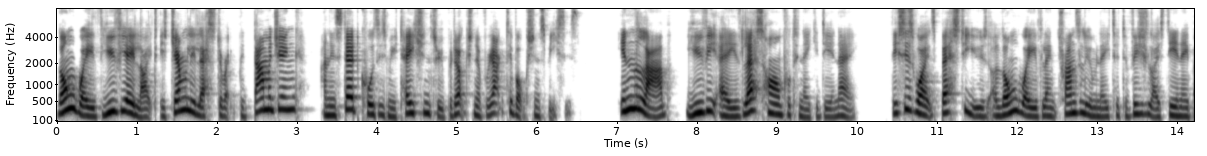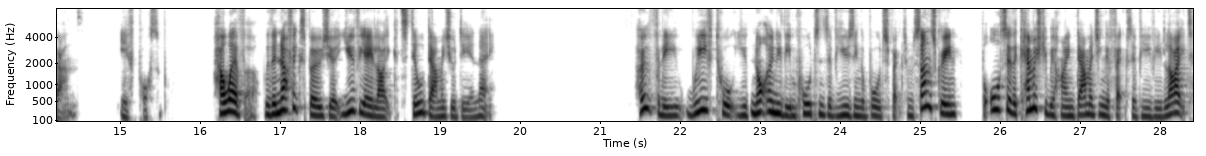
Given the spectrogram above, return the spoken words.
Long wave UVA light is generally less directly damaging and instead causes mutation through production of reactive oxygen species. In the lab, UVA is less harmful to naked DNA. This is why it's best to use a long wavelength transilluminator to visualize DNA bands, if possible. However, with enough exposure, UVA light could still damage your DNA. Hopefully, we've taught you not only the importance of using a broad spectrum sunscreen, but also the chemistry behind damaging effects of UV light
